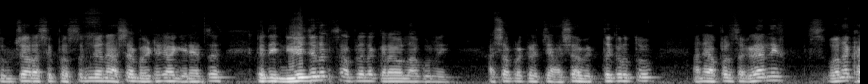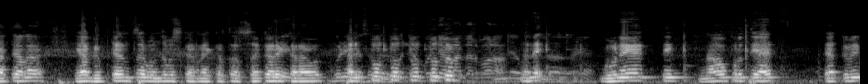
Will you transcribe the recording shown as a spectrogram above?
तुमच्यावर असे प्रसंग आणि अशा बैठका घेण्याचं कधी नियोजनच आपल्याला करावं लागू नये अशा प्रकारची आशा व्यक्त करतो. आणि आपण सगळ्यांनी वन खात्याला या बिबट्यांचा बंदोबस्त करण्याकरता सहकार्य करावं. आणि तो तो तो तो तो नाही, गुन्हे ते नावपुरते आहेत. त्यात तुम्ही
